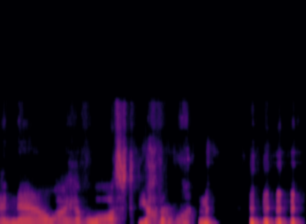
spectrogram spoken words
and now i have lost the other one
